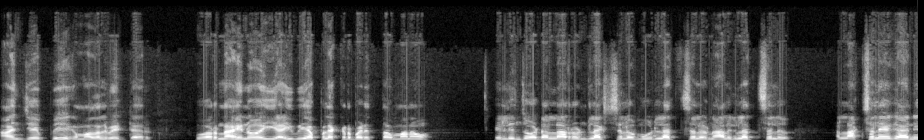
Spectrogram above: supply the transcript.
అని చెప్పి ఇక మొదలు పెట్టారు ఓర్నాయనో ఈ ఐవీఎఫ్లు ఎక్కడ పడిస్తాం మనం? వెళ్ళిన చోటల్లా రెండు లక్షలు మూడు లక్షలు నాలుగు లక్షలు ఆ లక్షలే కానీ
